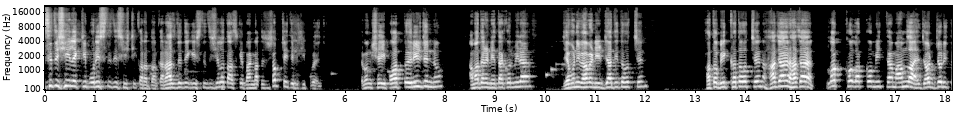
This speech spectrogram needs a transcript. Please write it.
স্থিতিশীল একটি পরিস্থিতি সৃষ্টি করা দরকার। রাজনৈতিক স্থিতিশীলতা আজকে বাংলাদেশে সবচেয়ে বেশি প্রয়োজন। এবং সেই পথ তৈরির জন্য আমাদের নেতাকর্মীরা যেমনই ভাবে নির্যাতিত হচ্ছেন ক্ষত বিক্ষত হচ্ছেন, হাজার হাজার, লক্ষ লক্ষ মিথ্যা মামলায় জর্জরিত,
